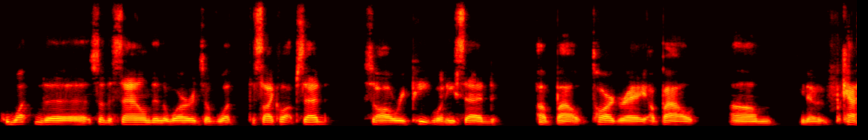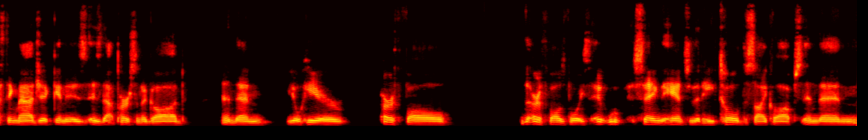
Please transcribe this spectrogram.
what the so the sound and the words of what the Cyclops said. So I'll repeat what he said about Targray, about um, you know, casting magic, and is is that person a god? And then you'll hear Earthfall, the Earthfall's voice saying the answer that he told the Cyclops, and then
